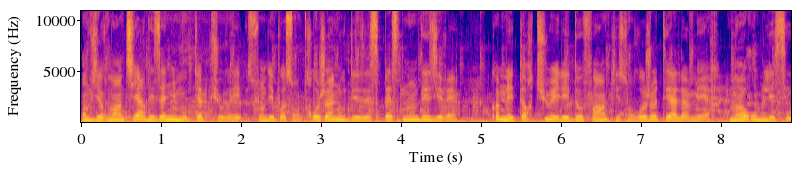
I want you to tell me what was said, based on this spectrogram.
Environ un tiers des animaux capturés sont des poissons trop jeunes ou des espèces non désirées, comme les tortues et les dauphins qui sont rejetés à la mer, morts ou blessés.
